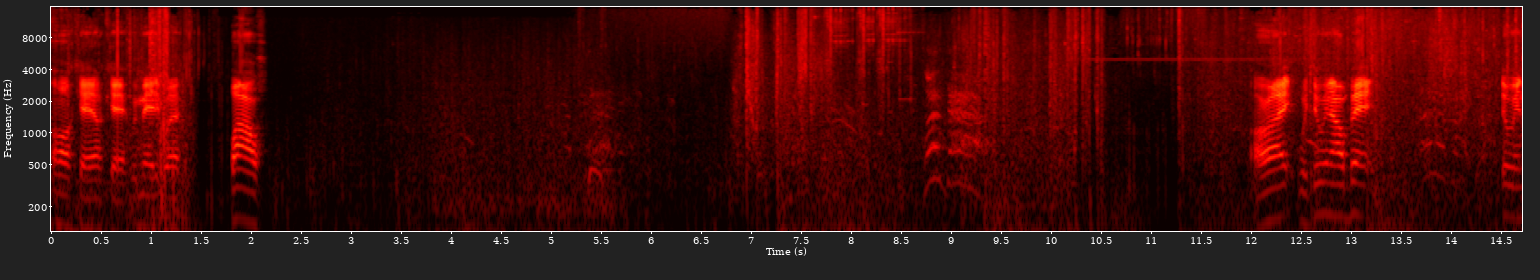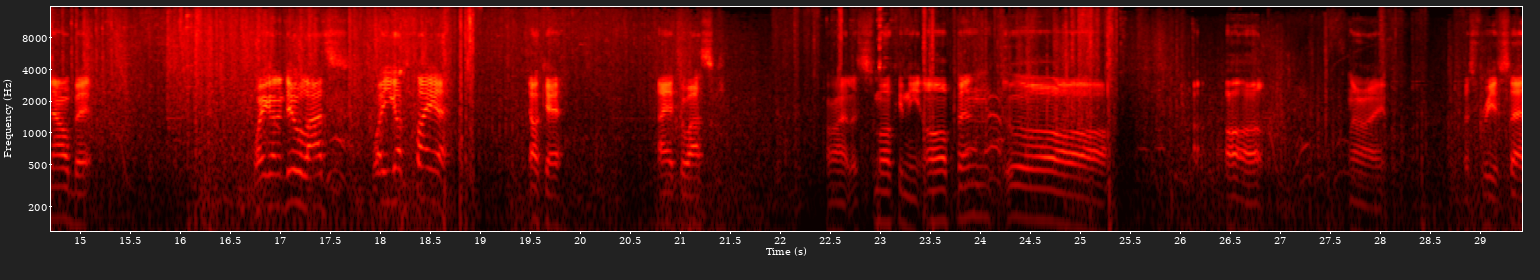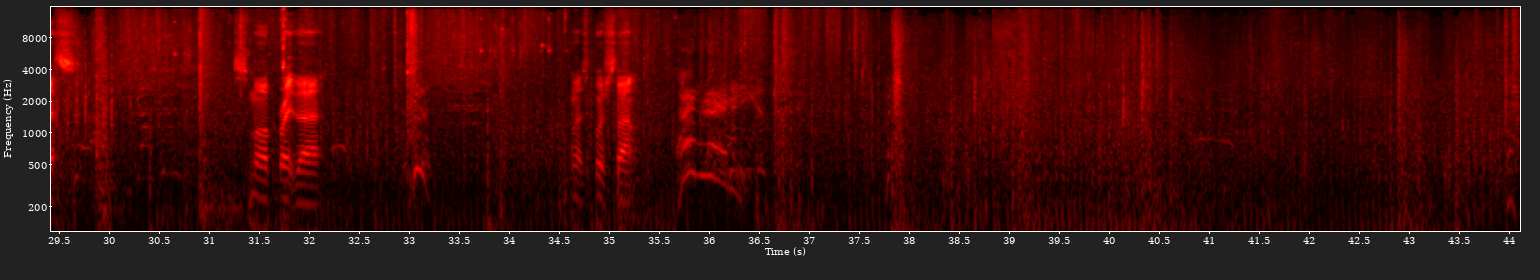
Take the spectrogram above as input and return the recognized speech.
Okay, okay. We made it work. Wow. All right, we're doing our bit. Doing our bit. What are you gonna do, lads? What you got to fire? Okay. I had to ask. All right, let's smoke in the open. Oh. Uh-oh. All right. Let's reassess. Smoke right there. Let's push that. I'm ready.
